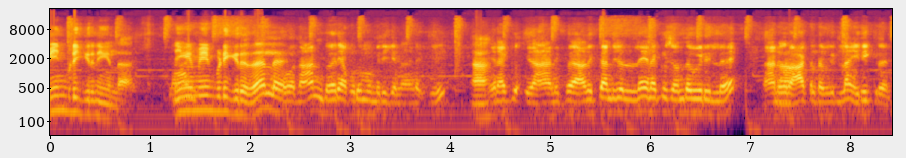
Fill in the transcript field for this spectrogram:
மீன் பிடிக்கிறீங்களா? நீங்க மீன் பிடிக்கிறதா இல்ல? நான் வேற குடும்பம் இருக்கேன் எனக்கு. எனக்கு நான் இப்ப அதுக்காண்டி சொல்லல எனக்கு சொந்த வீடு இல்ல. நான் ஒரு ஆக்கள்கிட்ட வீடுலாம் இருக்கிறேன்.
